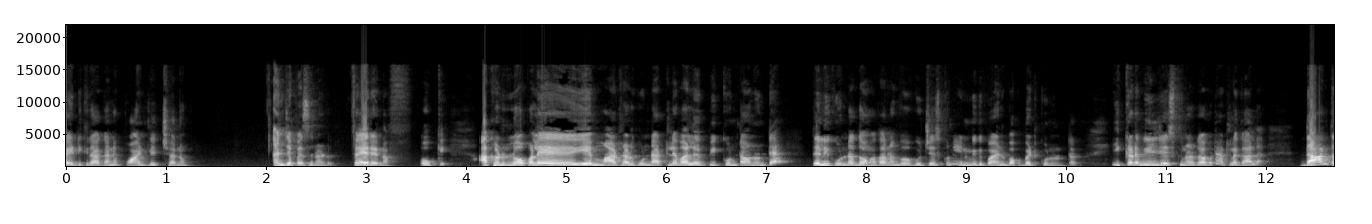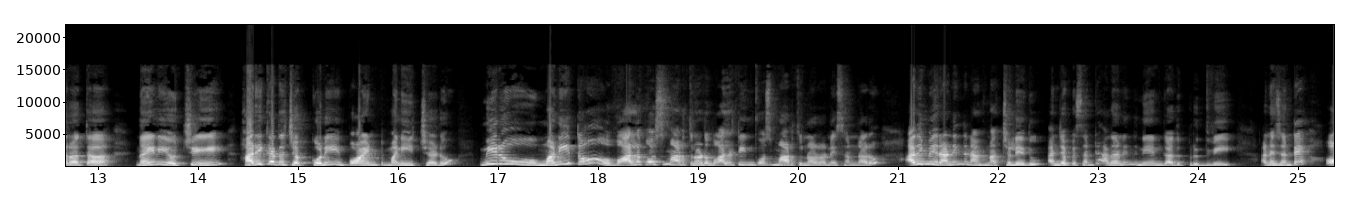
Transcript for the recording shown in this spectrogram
బయటికి రాగానే పాయింట్లు ఇచ్చాను అని చెప్పేసి అన్నాడు. ఫేర్ ఎనఫ్ ఓకే అక్కడ లోపలే ఏం మాట్లాడకుండా అట్లే వాళ్ళు పీక్కుంటా ఉంటే తెలియకుండా దొంగతనంగా చేసుకుని ఎనిమిది పాయింట్లు బొక్కబెట్టుకుని ఉంటారు. ఇక్కడ వీలు చేసుకున్నారు కాబట్టి అట్లా గాల. దాని తర్వాత నైని వచ్చి హరికథ చెప్పుకొని పాయింట్ మనీ ఇచ్చాడు. మీరు మనీతో వాళ్ళ కోసం ఆడుతున్నాడు వాళ్ళ టీం కోసం ఆడుతున్నారు అనేసి అన్నారు. అది మీరు అనింది నాకు నచ్చలేదు అని చెప్పేసి అంటే అది అనింది నేను కాదు పృథ్వీ అనేసి అంటే ఓ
